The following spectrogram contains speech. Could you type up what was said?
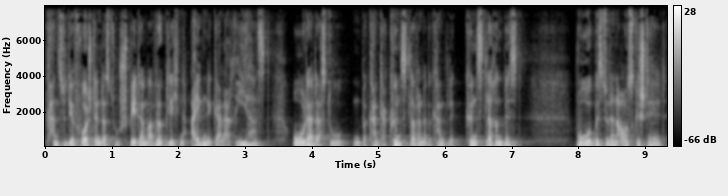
kannst du dir vorstellen, dass du später mal wirklich eine eigene Galerie hast? Oder dass du ein bekannter Künstler oder eine bekannte Künstlerin bist? Wo bist du dann ausgestellt?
